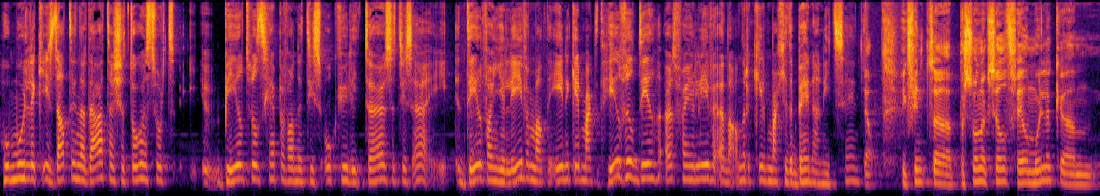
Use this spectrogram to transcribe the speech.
Hoe moeilijk is dat inderdaad als je toch een soort beeld wil scheppen van het is ook jullie thuis. Het is een deel van je leven, maar de ene keer maakt het heel veel deel uit van je leven en de andere keer mag je er bijna niet zijn. Ja, ik vind het persoonlijk zelf heel moeilijk. Um,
